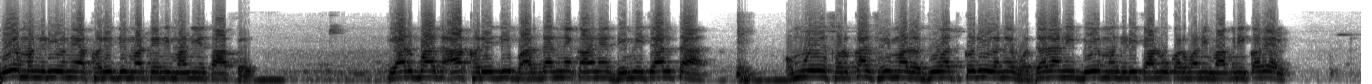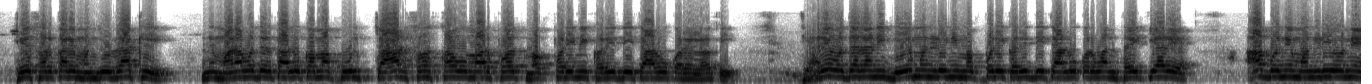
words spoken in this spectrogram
બે મંડળીઓને આ ખરીદી માટેની માન્યતા આપેલ. ત્યારબાદ આ ખરીદી બારદાનને કારણે ધીમી ચાલતા અમોએ સરકારશ્રીમાં રજૂઆત કરી અને વધારાની બે મંડળી ચાલુ કરવાની માગણી કરેલ. જે સરકારે મંજૂર રાખી અને માણાવદર તાલુકામાં કુલ ચાર સંસ્થાઓ મારફત મગફળીની ખરીદી ચાલુ કરેલ હતી. જ્યારે વધારાની બે મંડળીની મગફળી ખરીદી ચાલુ કરવાની થઈ ત્યારે આ બંને મંડળીઓને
